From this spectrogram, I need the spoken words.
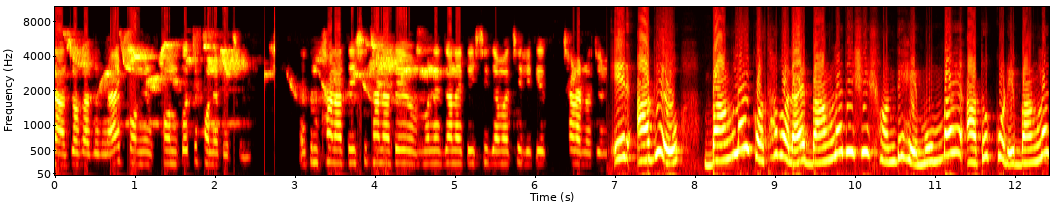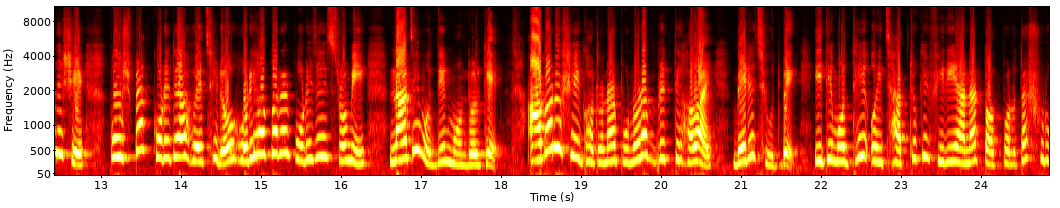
না, যোগাযোগ নাই, ফোনে ফোন করতে ফোনে পেয়েছি এখন থানাতে এসে থানাতে মানে জানাইতে এসেছি যে আমার ছেলেকে ছাড়ানোর জন্য। এর আগেও বাংলায় কথা বলায় বাংলাদেশি সন্দেহে মুম্বাইয়ে আটক করে বাংলাদেশে পুশব্যাক করে দেওয়া হয়েছিল হরিহরপাড়ার পরিযায়ী শ্রমিক নাজিম উদ্দিন মণ্ডলকে। আবারও সেই ঘটনার পুনরাবৃত্তি হওয়ায় বেড়েছে উদ্বেগ। ইতিমধ্যে ওই ছাত্রকে ফিরিয়ে আনার তৎপরতা শুরু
